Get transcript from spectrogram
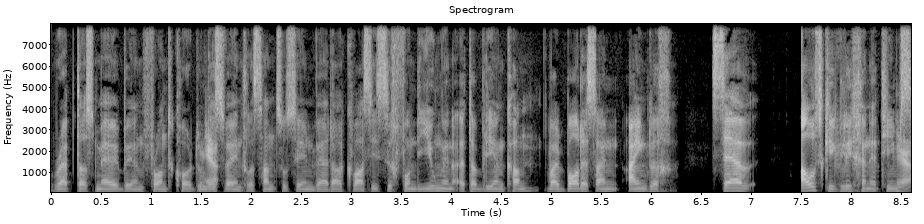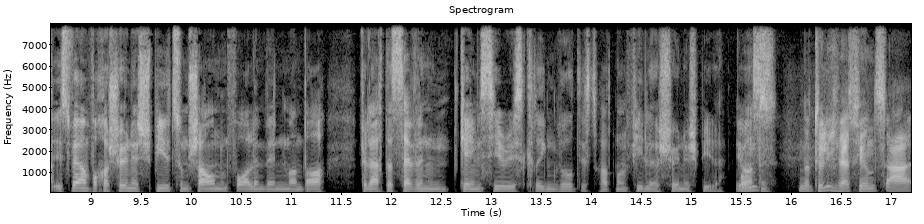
Raptors mehr über ihren Frontcourt. Und ja. das wäre interessant zu sehen, wer da quasi sich von den Jungen etablieren kann, weil beide sind eigentlich sehr ausgeglichene Teams. Ja. Es wäre einfach ein schönes Spiel zum Schauen und vor allem, wenn man da vielleicht eine Seven-Game-Series kriegen wird, ist, hat man viele schöne Spiele. Ich und natürlich wäre es für uns auch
